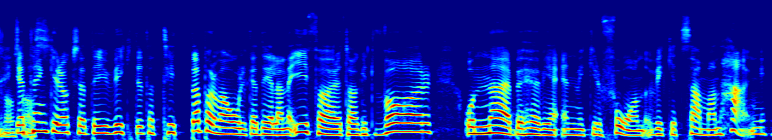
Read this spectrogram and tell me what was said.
Någonstans. Jag tänker också att det är viktigt att titta på de här olika delarna i företaget. Var och när behöver jag en mikrofon och vilket sammanhang?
